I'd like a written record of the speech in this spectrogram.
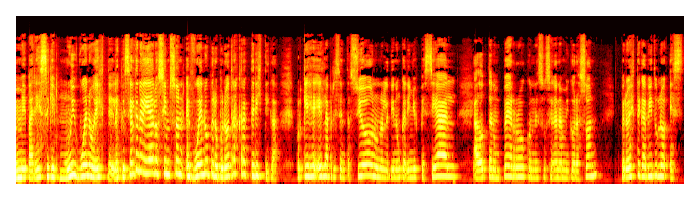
Me parece que es muy bueno este. El especial de Navidad de Los Simpsons es bueno, pero por otras características. Porque es, la presentación, uno le tiene un cariño especial, adoptan un perro, con eso se gana mi corazón. Pero este capítulo es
